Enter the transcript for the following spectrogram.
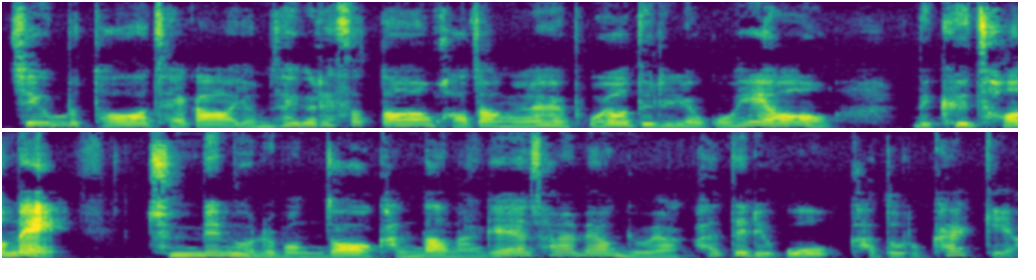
지금부터 제가 염색을 했었던 과정을 보여드리려고 해요. 근데 그 전에 준비물을 먼저 간단하게 설명 요약해드리고 가도록 할게요.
